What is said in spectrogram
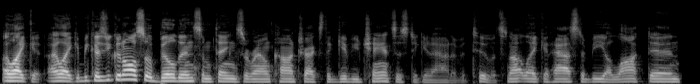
I like it. I like it because you can also build in some things around contracts that give you chances to get out of it too. It's not like it has to be a locked in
